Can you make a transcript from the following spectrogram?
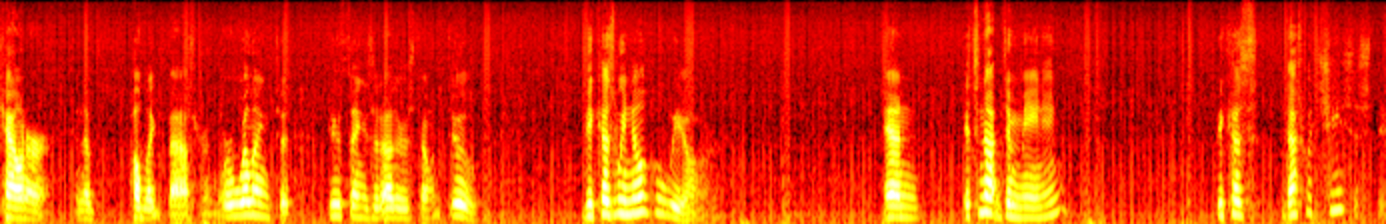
counter in the public bathroom. We're willing to do things that others don't do because we know who we are. And it's not demeaning because that's what Jesus did.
